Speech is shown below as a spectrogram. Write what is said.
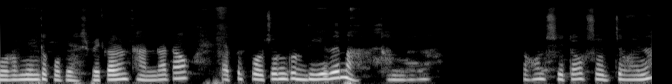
গরম দিনটা কবে আসবে? কারণ ঠান্ডাটাও এত প্রচণ্ড দিয়ে দেয় না ঠান্ডাটা, তখন সেটাও সহ্য হয় না।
